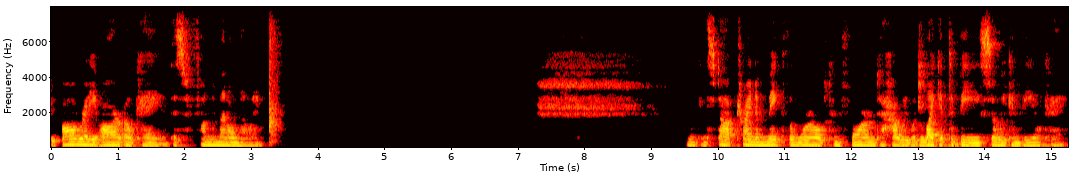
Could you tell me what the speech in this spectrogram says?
you already are okay, this fundamental knowing. We can stop trying to make the world conform to how we would like it to be so we can be okay.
